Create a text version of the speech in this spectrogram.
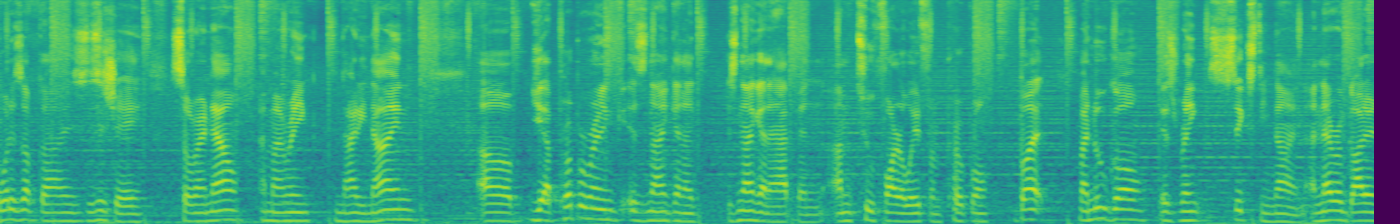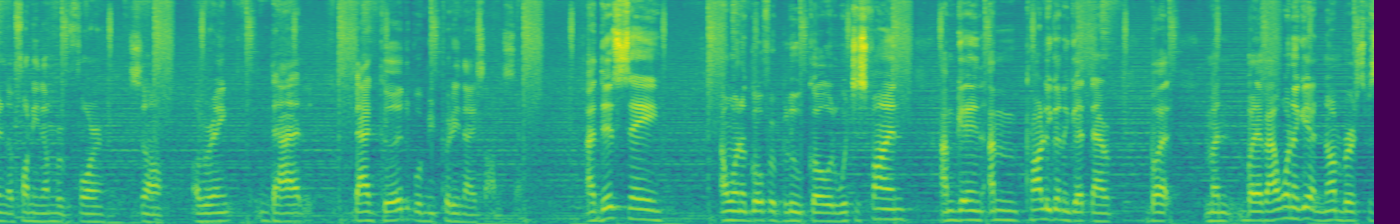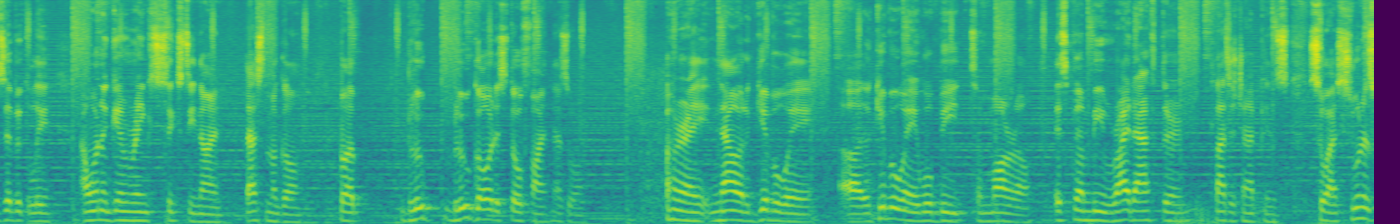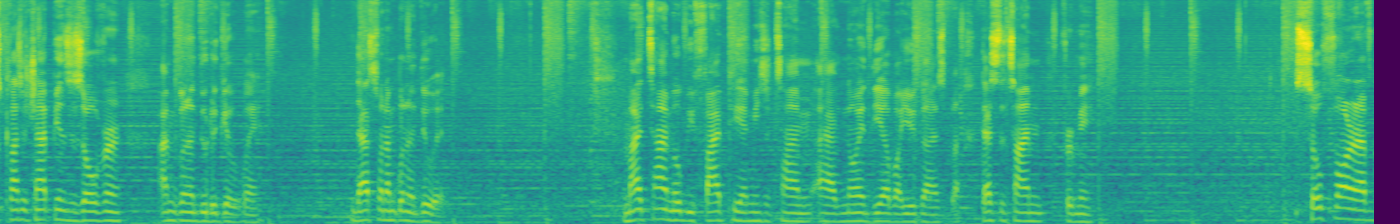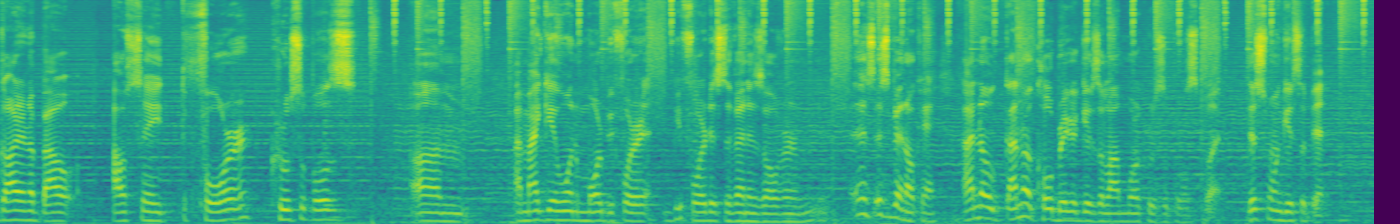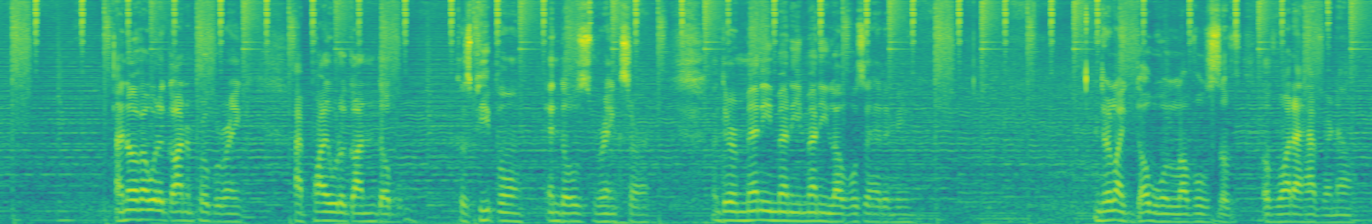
What is up guys, this is Jay. So right now I'm at rank 99. Uh, yeah, purple rank is not gonna is not gonna happen. I'm too far away from purple. But my new goal is rank 69. I never got in a funny number before, so a rank that that good would be pretty nice honestly. I did say I want to go for blue gold, which is fine. I'm getting I'm probably gonna get that, but but if I want to get a number specifically, I want to get rank 69. That's my goal. But blue blue gold is still fine as well. All right, now the giveaway. Uh, the giveaway will be tomorrow. It's gonna be right after Clash of Champions. So as soon as Clash of Champions is over, I'm gonna do the giveaway. That's when I'm gonna do it. My time will be 5 p.m. Eastern time. I have no idea about you guys, but that's the time for me so far I've gotten about I'll say four crucibles. Um, I might get one more before before this event is over. It's, it's been okay. I know I know Codebreaker gives a lot more crucibles, but this one gives a bit. I know if I would have gotten purple rank, I probably would have gotten double, because people in those ranks are there are many many many levels ahead of me. They're like double levels of of what I have right now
